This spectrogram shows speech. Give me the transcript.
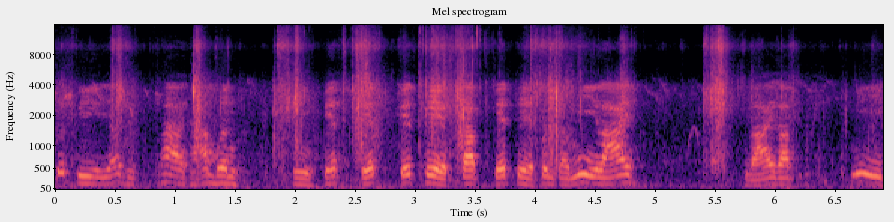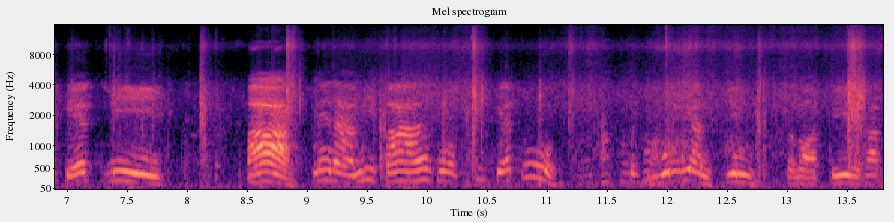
ก็ปีเดี๋ยวสิพาถามเพิ่นนี่เป็ดเป็ดเป็ดเทพครับเป็ดเทพเพิ่นก็มีหลายหลายครับ มีเป็ดมี ปลาแม่น้ำมีปลาทั้งพวกมีเป็ดตู้มันสิหมุนเวียนกินตลอดปีครับ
